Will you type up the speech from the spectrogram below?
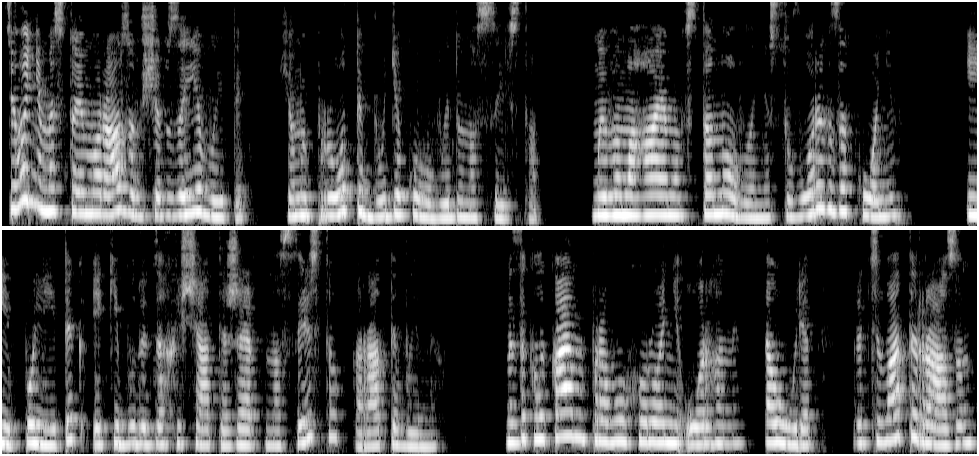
Сьогодні ми стоїмо разом, щоб заявити, що ми проти будь-якого виду насильства. Ми вимагаємо встановлення суворих законів і політик, які будуть захищати жертв насильства, карати винних. Ми закликаємо правоохоронні органи та уряд працювати разом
